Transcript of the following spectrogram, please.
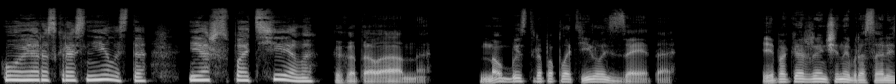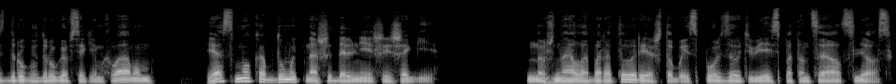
«Ой, я раскраснелась да, я аж вспотела», — хохотала Анна, но быстро поплатилась за это. И пока женщины бросались друг в друга всяким хламом, я смог обдумать наши дальнейшие шаги. Нужна лаборатория, чтобы использовать весь потенциал слез,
